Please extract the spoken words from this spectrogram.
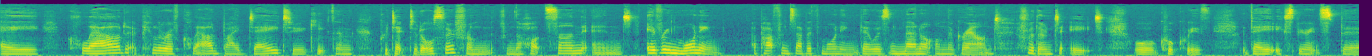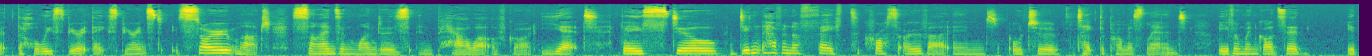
a cloud, a pillar of cloud by day to keep them protected also from, from the hot sun. And every morning apart from Sabbath morning, there was manna on the ground for them to eat or cook with. They experienced the, the Holy Spirit. They experienced so much signs and wonders and power of God. Yet they still didn't have enough faith to cross over and or to take the promised land, even when God said, it.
